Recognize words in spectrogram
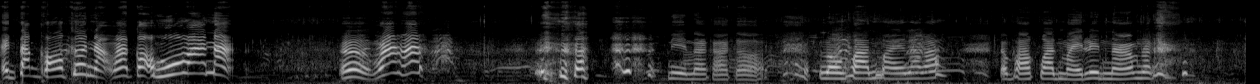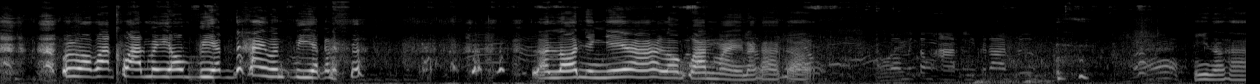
เอ็งตั้งคอขึ้นอะ มาเกาะหูมันอะ เออ มามา นี่นะคะก็ลองควานใหม่นะคะจะพาควานใหม่เล่นน้ำนะคะมันบอกว่าควานไม่ยอมเปียกให้มันเปียกนะแล้วร้อนอย่างนี้นะลองควานใหม่นะคะก็ไม่ต้องอาบอีกก็ได้ปลื้มนี่นะคะ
